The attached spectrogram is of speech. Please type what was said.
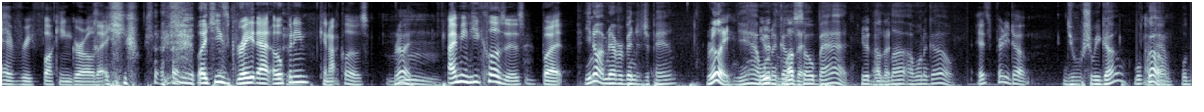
every fucking girl that he like. He's great at opening, cannot close. Really? Mm. I mean, he closes, but You know, I've never been to Japan. really? Yeah, I You want to go love it. so bad. You would love I it. I want to go. it's pretty dope. You, should we go? We'll I'm go. down. We'll,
